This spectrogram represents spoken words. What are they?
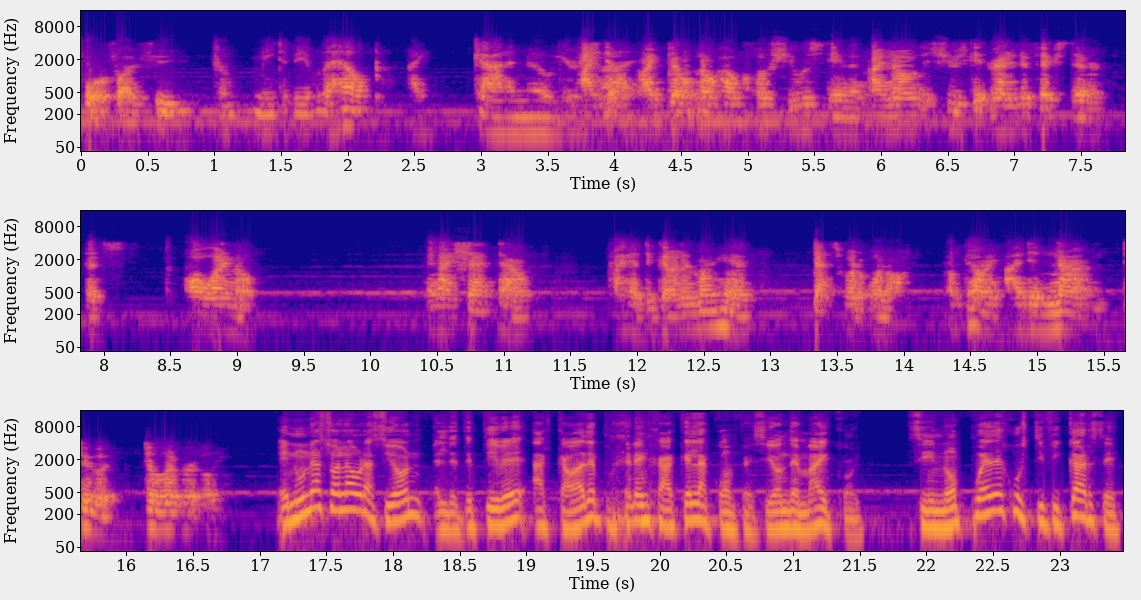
four or five feet. For me to be able to help, I gotta know your I side. don't. I don't know how close she was standing. I know that she was getting ready to fix dinner. That's all I know. And I sat down. I had the gun in my hand. That's when it went off. I'm telling you, I did not do it deliberately. En una sola oración, el detective acaba de poner en jaque la confesión de Michael. Si no puede justificarse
